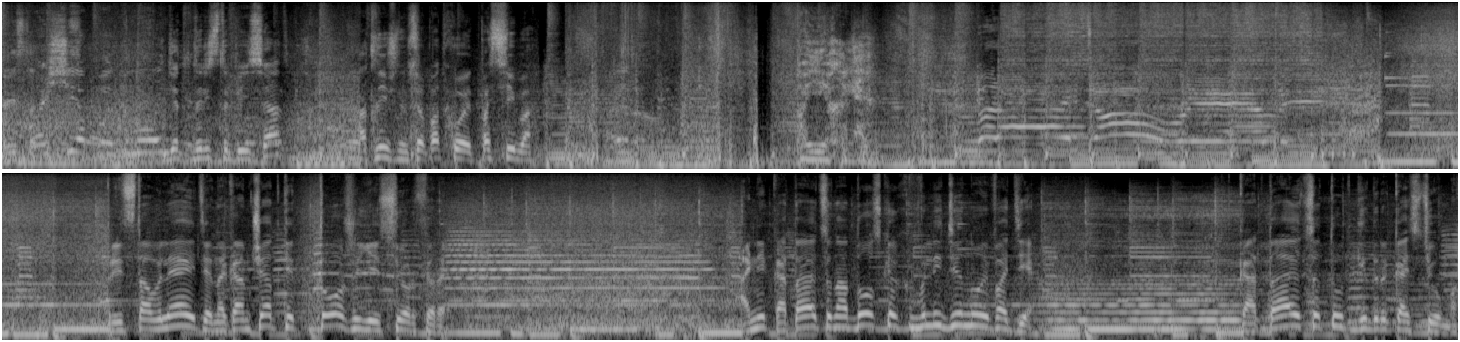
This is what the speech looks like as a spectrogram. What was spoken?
300. Где-то 350? Отлично, все подходит. Спасибо. Поехали. Представляете, на Камчатке тоже есть серферы. Они катаются на досках в ледяной воде. Катаются тут в гидрокостюмах.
